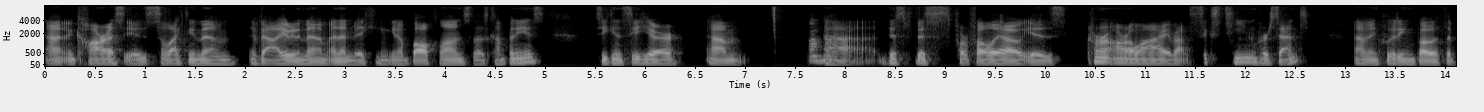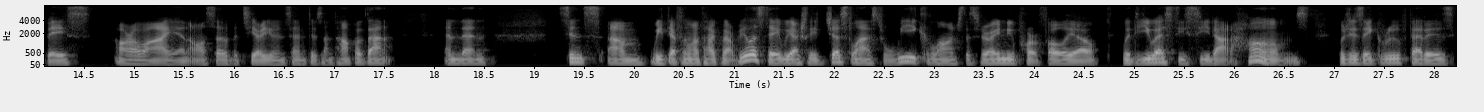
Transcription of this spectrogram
Uh, and Cauris is selecting them, evaluating them, and then making you know bulk loans to those companies. So you can see here, um, uh-huh. uh, this this portfolio is current ROI about 16%, um, including both the base ROI and also the TRU incentives on top of that. And then since um, we definitely want to talk about real estate, we actually just last week launched this very new portfolio with USDC.homes, which is a group that is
